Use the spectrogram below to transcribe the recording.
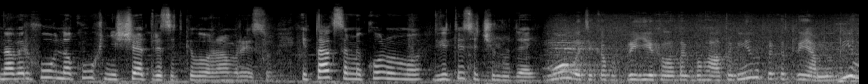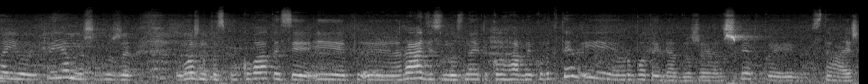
наверху на кухні ще 30 кг рису. І так саме кормимо 2000 людей. молодь, яка приїхала так багато. Мені, наприклад, приємно бігаю, і приємно, що дуже можна поспілкуватися і е, радісно знайти, коли гарний колектив, і робота йде дуже швидко і встигаєш.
